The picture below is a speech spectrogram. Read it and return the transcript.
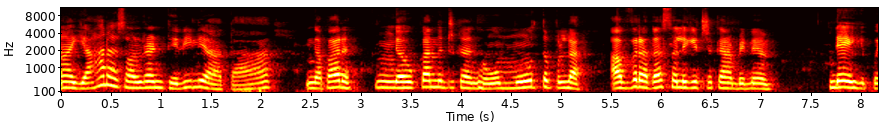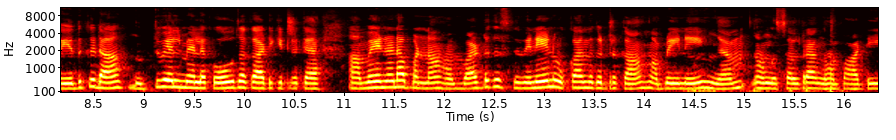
நான் யாரை சொல்கிறேன்னு தெரியலையாத்தா இங்கே பாரு இங்கே உட்காந்துட்ருக்காங்க உன் மூத்த புள்ள அவரை தான் சொல்லிக்கிட்டு இருக்கேன் அப்படின்னு. டேய் இப்போ எதுக்குடா? முத்துவேல் மேலே கோபத்தை காட்டிக்கிட்டு இருக்க. அவன் என்னடா பண்ணான் அவன் பாட்டுக்கு சிவனேன்னு உட்காந்துக்கிட்டு இருக்கான் அப்படின்னு இங்கே அவங்க சொல்கிறாங்க பாட்டி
